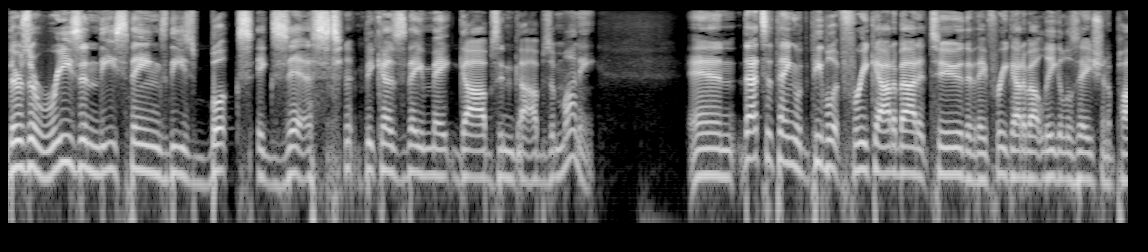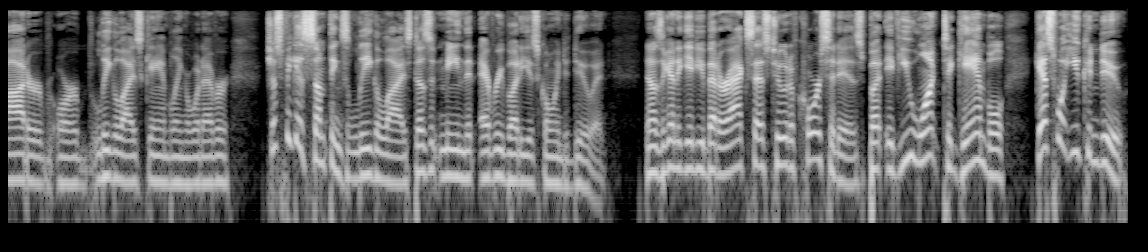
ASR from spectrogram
There's a reason these things, these books exist, because they make gobs and gobs of money." And that's the thing with people that freak out about it too, that they freak out about legalization of pot or, or legalized gambling or whatever. Just because something's legalized doesn't mean that everybody is going to do it. Now, is it going to give you better access to it? Of course it is. But if you want to gamble, guess what you can do?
